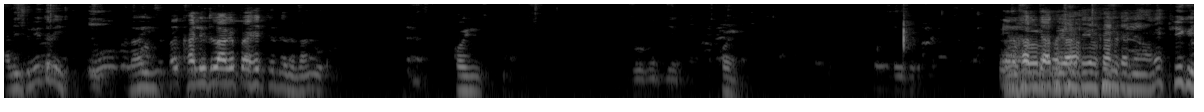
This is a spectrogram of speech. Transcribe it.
ਖਾਲੀ ਚਲੀ ਤੇਰੀ ਨਹੀਂ ਬਾਈ ਖਾਲੀ ਚਲਾ ਕੇ ਪੈਸੇ ਤੇ ਦੇਣੇ ਪੈਣਗੇ ਕੋਈ ਕੋਈ ਤੇਲ ਖਰਚਾ ਪਿਆ ਤੇਲ ਖਰਚਾ ਦੇਵਾਂਗੇ ਠੀਕ ਹੈ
